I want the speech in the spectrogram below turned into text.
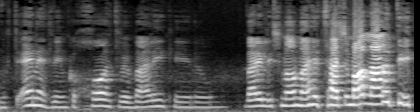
מוטענת ועם כוחות, ובא לי כאילו, בא לי לשמוע מה יצא, שמה אמרתי.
